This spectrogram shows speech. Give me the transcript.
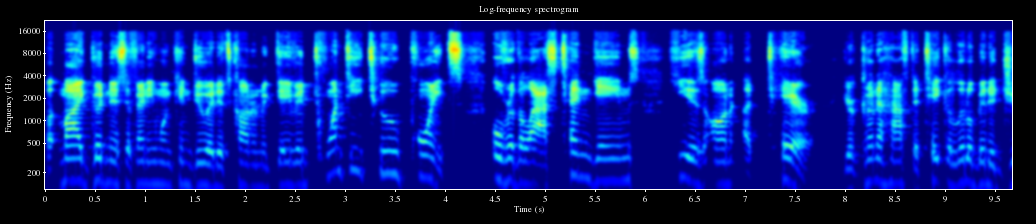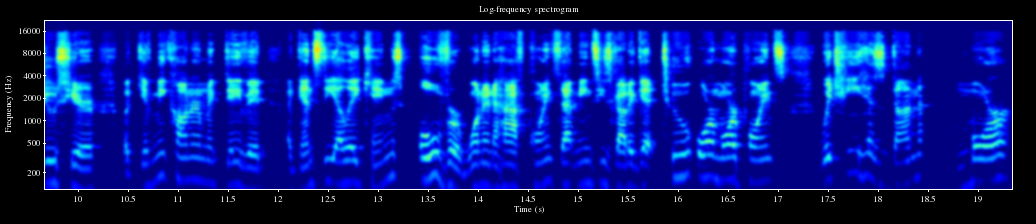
but my goodness, if anyone can do it, it's Connor McDavid. 22 points over the last 10 games. He is on a tear. You're going to have to take a little bit of juice here, but give me Connor McDavid against the LA Kings over one and a half points. That means he's got to get two or more points, which he has done more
